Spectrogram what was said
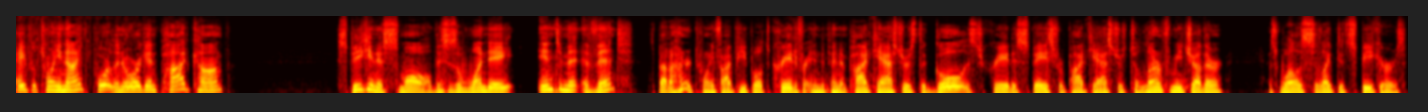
April 29th, Portland, Oregon, PodConf. Speaking of small, this is a one day intimate event. It's about 125 people. It's created for independent podcasters. The goal is to create a space for podcasters to learn from each other, as well as selected speakers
